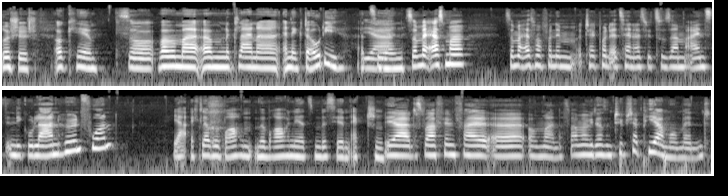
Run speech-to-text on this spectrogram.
Richtig. Okay. So, Wollen wir mal ähm, eine kleine Anekdote ja. erzählen? Sollen wir erstmal sollen wir erstmal von dem Checkpoint erzählen, als wir zusammen einst in die Golanhöhen fuhren? Ja, ich glaube, wir brauchen, wir brauchen jetzt ein bisschen Action. Ja, das war auf jeden Fall, äh, oh Mann, das war mal wieder so ein typischer Pia-Moment.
